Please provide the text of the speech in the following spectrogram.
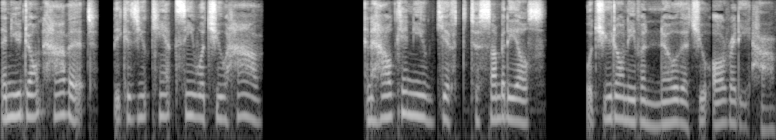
then you don't have it because you can't see what you have. And how can you gift to somebody else what you don't even know that you already have?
